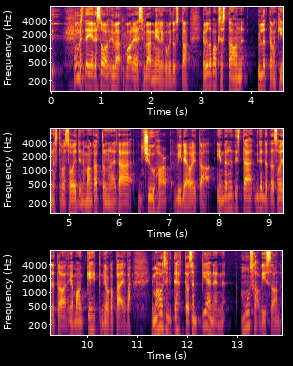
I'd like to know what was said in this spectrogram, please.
Mun mielestä ei edes ole hyvä, vaan edes hyvää mielikuvitusta. Joka tapauksessa on yllättävän kiinnostava soitin. Mä oon katsonut näitä Jewharp-videoita internetistä, miten tätä soitetaan, ja mä oon kehittänyt joka päivä. Ja mä haluaisinkin tehdä tällaisen pienen musavisan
